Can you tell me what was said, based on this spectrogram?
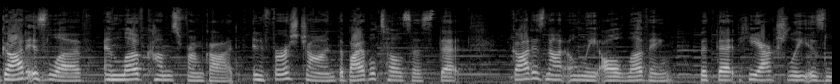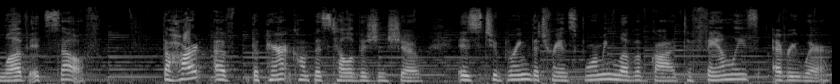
God is love, and love comes from God. In 1 John, the Bible tells us that God is not only all loving, but that He actually is love itself. The heart of the Parent Compass television show is to bring the transforming love of God to families everywhere.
